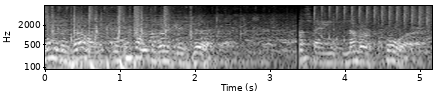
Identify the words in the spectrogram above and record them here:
Into the zone, and the two-point conversion is good. Mustangs, number four.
